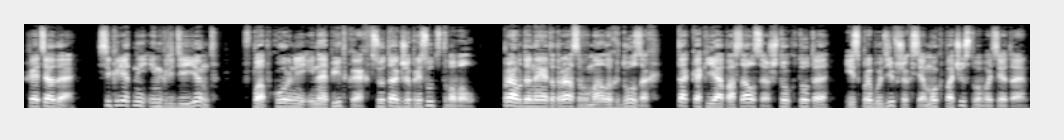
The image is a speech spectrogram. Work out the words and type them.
Хотя да, секретный ингредиент в попкорне и напитках все так же присутствовал. Правда, на этот раз в малых дозах, так как я опасался, что кто-то из пробудившихся мог почувствовать это.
